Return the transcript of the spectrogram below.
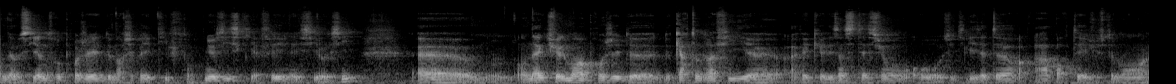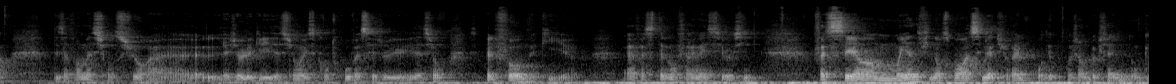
on a aussi un autre projet de marché prédictif, donc Gnosis qui a fait une ICO aussi. Euh, on a actuellement un projet de, cartographie euh, avec des incitations aux utilisateurs à apporter justement euh, des informations sur la géolocalisation et ce qu'on trouve à ces géolocalisations. Ça s'appelle Foam, qui va certainement faire une essai aussi. En fait, c'est un moyen de financement assez naturel pour des projets en blockchain. Donc,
